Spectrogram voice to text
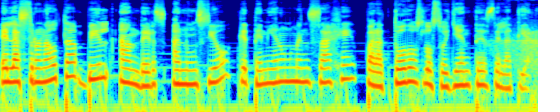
el astronauta Bill Anders anunció que tenían un mensaje para todos los oyentes de la Tierra.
